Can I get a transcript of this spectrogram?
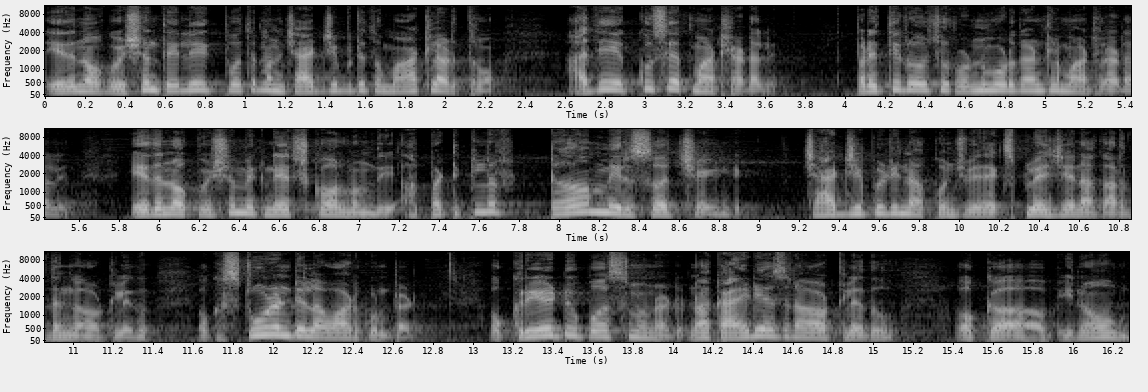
ఏదైనా ఒక విషయం తెలియకపోతే మనం చాట్ జీపీటీతో మాట్లాడుతున్నాం అదే ఎక్కువసేపు మాట్లాడాలి. ప్రతిరోజు రెండు మూడు గంటలు మాట్లాడాలి. ఏదైనా ఒక విషయం మీకు నేర్చుకోవాలని ఉంది ఆ పర్టికులర్ టర్మ్ మీరు సెర్చ్ చేయండి. చాట్ జీపీటీ నాకు కొంచెం ఎక్స్ప్లెయిన్ చేయి నాకు అర్థం కావట్లేదు. ఒక స్టూడెంట్ ఇలా వాడుకుంటాడు. ఒక క్రియేటివ్ పర్సన్ ఉన్నాడు. నాకు ఐడియాస్ రావట్లేదు. ఒక యూనో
